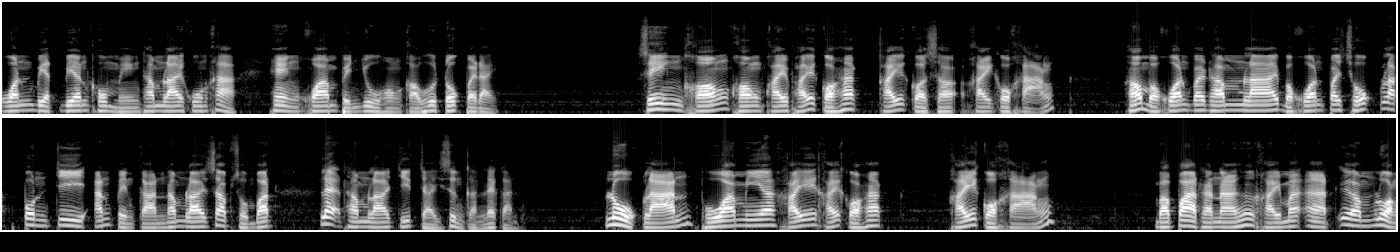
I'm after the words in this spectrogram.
ควรเบียดเบียนข่มเหงทำลายคุณค่า แห่งความเป็นอยู่ของเขาผู้ตกไปได้ สิ่งของของไผ่ไผ่ก็ฮักไผก็สะใครก็ขางเขาบอกควรไปทำลายบอกควรไปชกลักปนจี้อันเป็นการทำลายทรัพย์สมบัติ และทำลายจิตใจซึ่งกันและกัน ลูกหลานผัวเมียไขไขก่อฮักไขก่อขางบาป้าธนาฮื้อไขมาอาจเอื้อมล่วง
